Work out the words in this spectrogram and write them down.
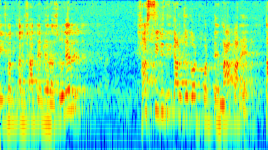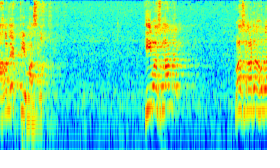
এই সরকার সাথে রসুলের শাস্তি যদি কার্যকর করতে না পারে, তাহলে একটি মাসলা। কি মাসলা? মাসলাটা হলো,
